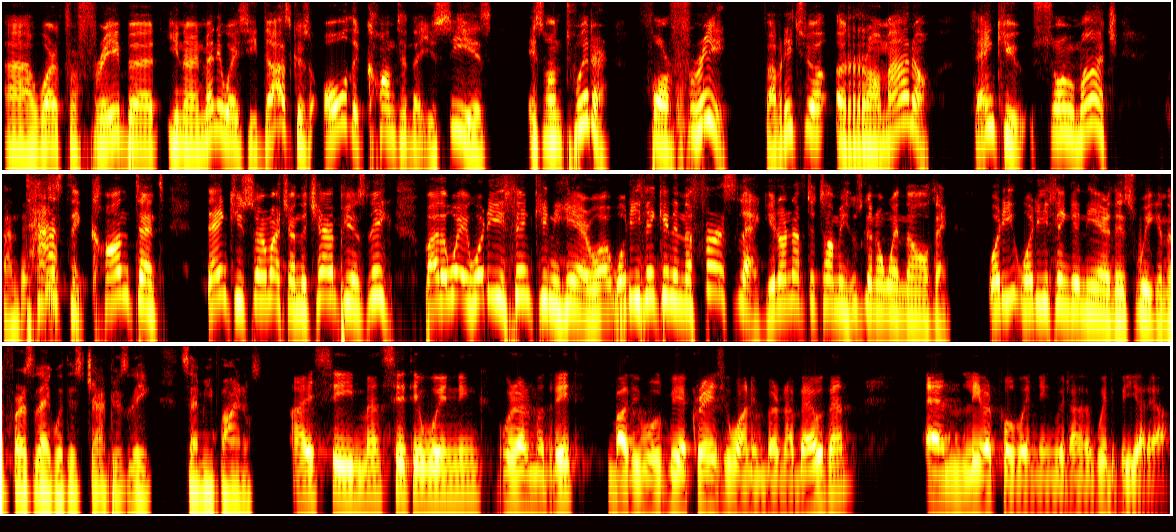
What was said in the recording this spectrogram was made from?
uh, work for free? But you know, in many ways, he does because all the content that you see is is on Twitter for free. Fabrizio Romano. Thank you so much. Fantastic content. Thank you so much on the Champions League. By the way, what are you thinking here? What, what are you thinking in the first leg? You don't have to tell me who's going to win the whole thing. What are you What are you thinking here this week in the first leg with this Champions League semifinals? I see Man City winning Real Madrid, but it will be a crazy one in Bernabeu then, and Liverpool winning with uh, with Villarreal.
